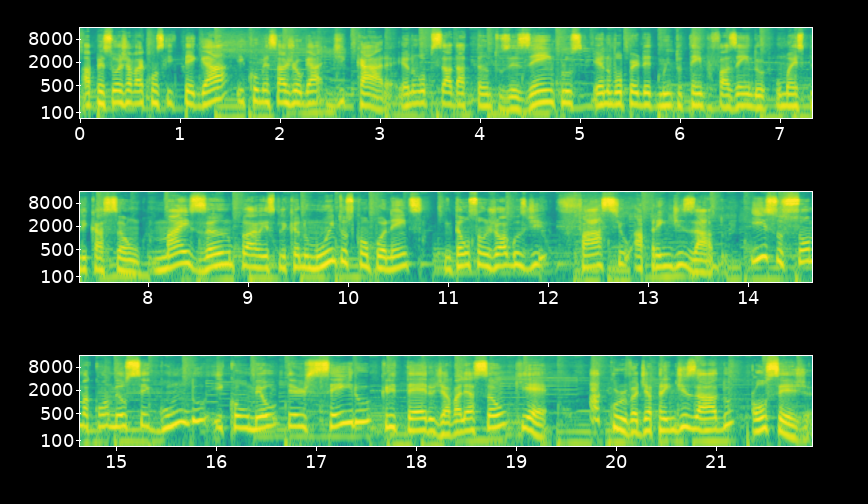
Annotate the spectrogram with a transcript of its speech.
a pessoa já vai conseguir pegar e começar a jogar de cara. Eu não vou precisar dar tantos exemplos, eu não vou perder muito tempo fazendo uma explicação mais ampla, explicando muitos componentes. Então são jogos de fácil aprendizado. Isso soma com o meu segundo e com o meu terceiro critério de avaliação, que é a curva de aprendizado, ou seja,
